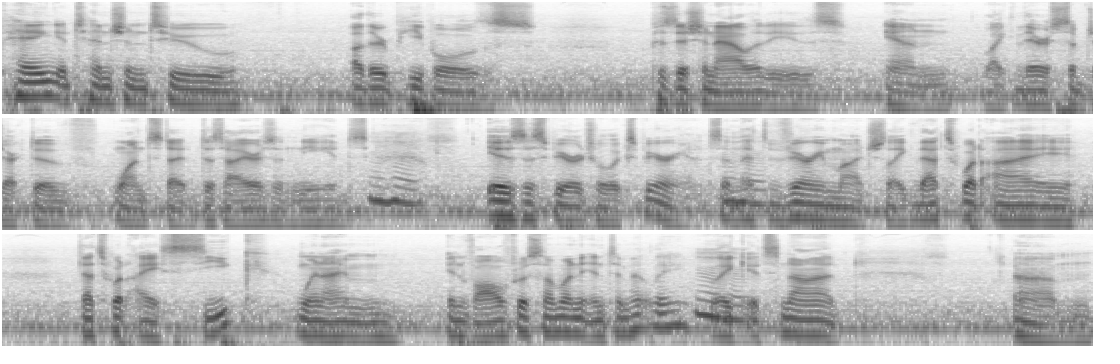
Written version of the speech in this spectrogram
paying attention to other people's positionalities and like their subjective wants, de- desires, and needs Mhm. is a spiritual experience, and that's Mhm. very much like that's what I that's what I seek when I'm involved with someone intimately. Like Mhm. it's not. Um,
